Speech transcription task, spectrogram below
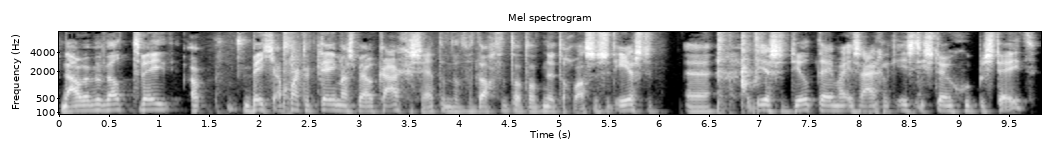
Nou, we hebben wel twee een beetje aparte thema's bij elkaar gezet. Omdat we dachten dat dat nuttig was. Dus het eerste, uh, het eerste deelthema is eigenlijk: is die steun goed besteed?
